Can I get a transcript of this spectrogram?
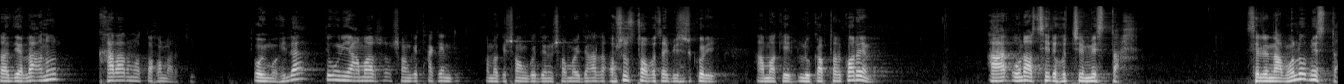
রাজিয়াল্লাহ আনুর খালার মতো হন আর কি। ওই মহিলা, তো উনি আমার সঙ্গে থাকেন, আমাকে সঙ্গ দেন, সময় দেন, আর অসুস্থ অবস্থায় বিশেষ করে আমাকে লুক আফটার করেন। আর ওনার ছেলে হচ্ছে মেস্তা ছেলের নাম হলো মেস্তা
